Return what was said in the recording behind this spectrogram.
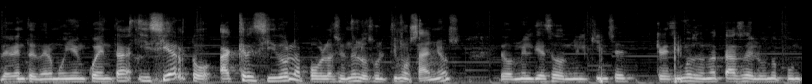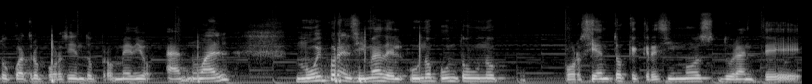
deben tener muy en cuenta. Y cierto, ha crecido la población en los últimos años, de 2010 a 2015 crecimos en una tasa del 1.4% promedio anual, muy por encima del 1.1% que crecimos durante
